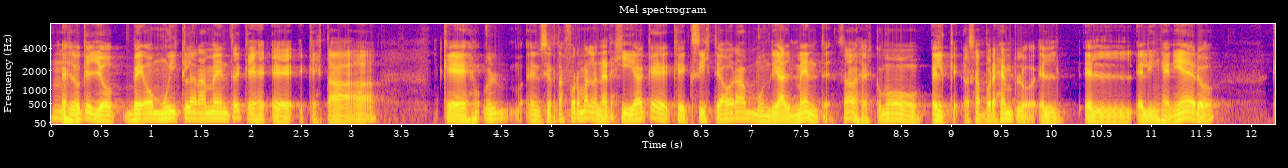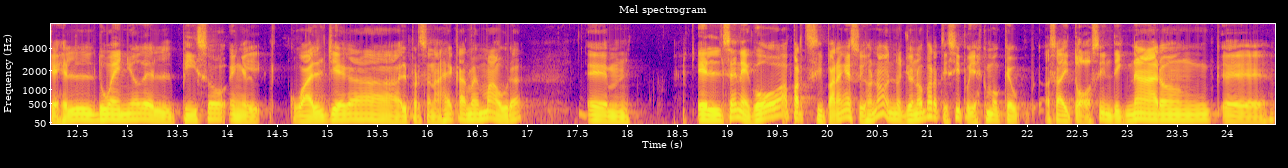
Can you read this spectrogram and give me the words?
Hmm. Es lo que yo veo muy claramente que, eh, que está que es en cierta forma la energía que, que, existe ahora mundialmente, ¿sabes? Es como, el que, o sea, por ejemplo, el, el, el, ingeniero, que es el dueño del piso en el cual llega el personaje de Carmen Maura, eh, él se negó a participar en eso. Dijo, no, yo no participo. Y es como que, o sea, y todos se indignaron. Eh,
